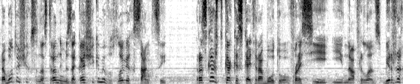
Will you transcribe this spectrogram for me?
работающих с иностранными заказчиками в условиях санкций, расскажут, как искать работу в России и на фриланс-биржах,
